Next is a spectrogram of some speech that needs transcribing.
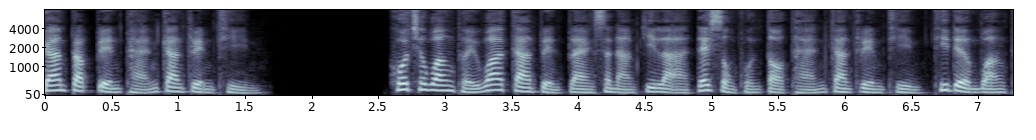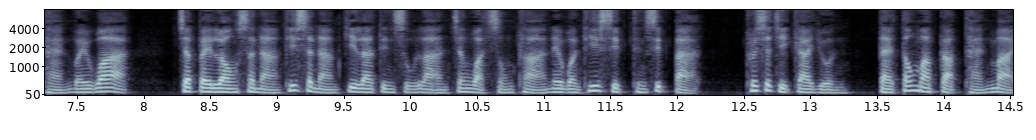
การปรับเปลี่ยนแผนการเตรียมทีม โคชวังเผยว่าการเปลี่ยนแปลงสนามกีฬาได้ส่งผลต่อแผนการเตรียมทีมที่เดิมวางแผนไว้ว่า จะไปลองสนามที่สนามกีฬาตินสุรานจังหวัดสงขลาในวันที่ 10-18 พฤศจิกายน แต่ต้องมาปรับแผนใหม่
